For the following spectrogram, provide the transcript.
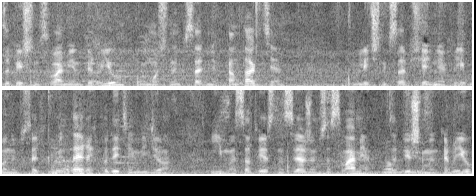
запишем с вами интервью, вы можете написать мне ВКонтакте, в личных сообщениях, либо написать в комментариях под этим видео, и мы, соответственно, свяжемся с вами, запишем интервью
